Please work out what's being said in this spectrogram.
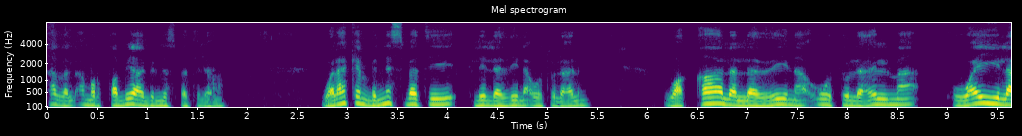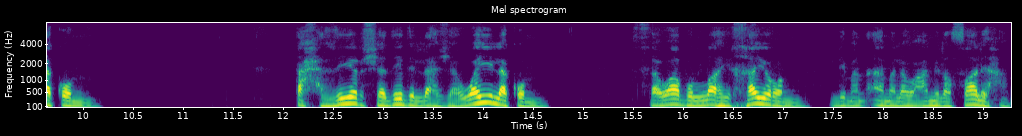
هذا الأمر طبيعي بالنسبة لنا. ولكن بالنسبة للذين أوتوا العلم وقال الذين أوتوا العلم ويلكم. تحذير شديد اللهجة. ويلكم ثواب الله خير لمن آمن وعمل صالحا.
